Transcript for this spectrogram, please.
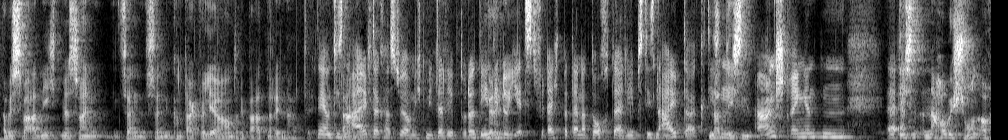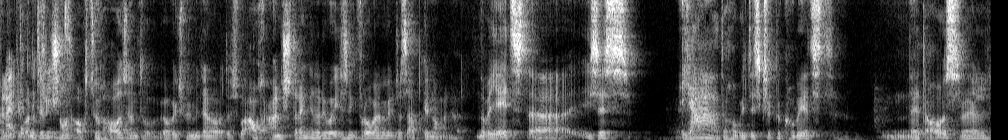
Aber es war nicht mehr so ein, so ein, so ein Kontakt, weil ich eine andere Partnerin hatte. Ja, und diesen Damals. Alltag hast du ja auch nicht miterlebt, oder? Den, den du jetzt vielleicht bei deiner Tochter erlebst, diesen Alltag, diesen, Na, diesen anstrengenden, äh, diesen, na, habe ich schon auch erlebt. Ich war natürlich schon auch zu Hause und habe gespielt mit einem, aber das war auch anstrengend und ich war irrsinnig froh, wenn mir das abgenommen hat. Aber jetzt äh, ist es, ja, da habe ich das gesagt, da komme ich jetzt nicht aus, weil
